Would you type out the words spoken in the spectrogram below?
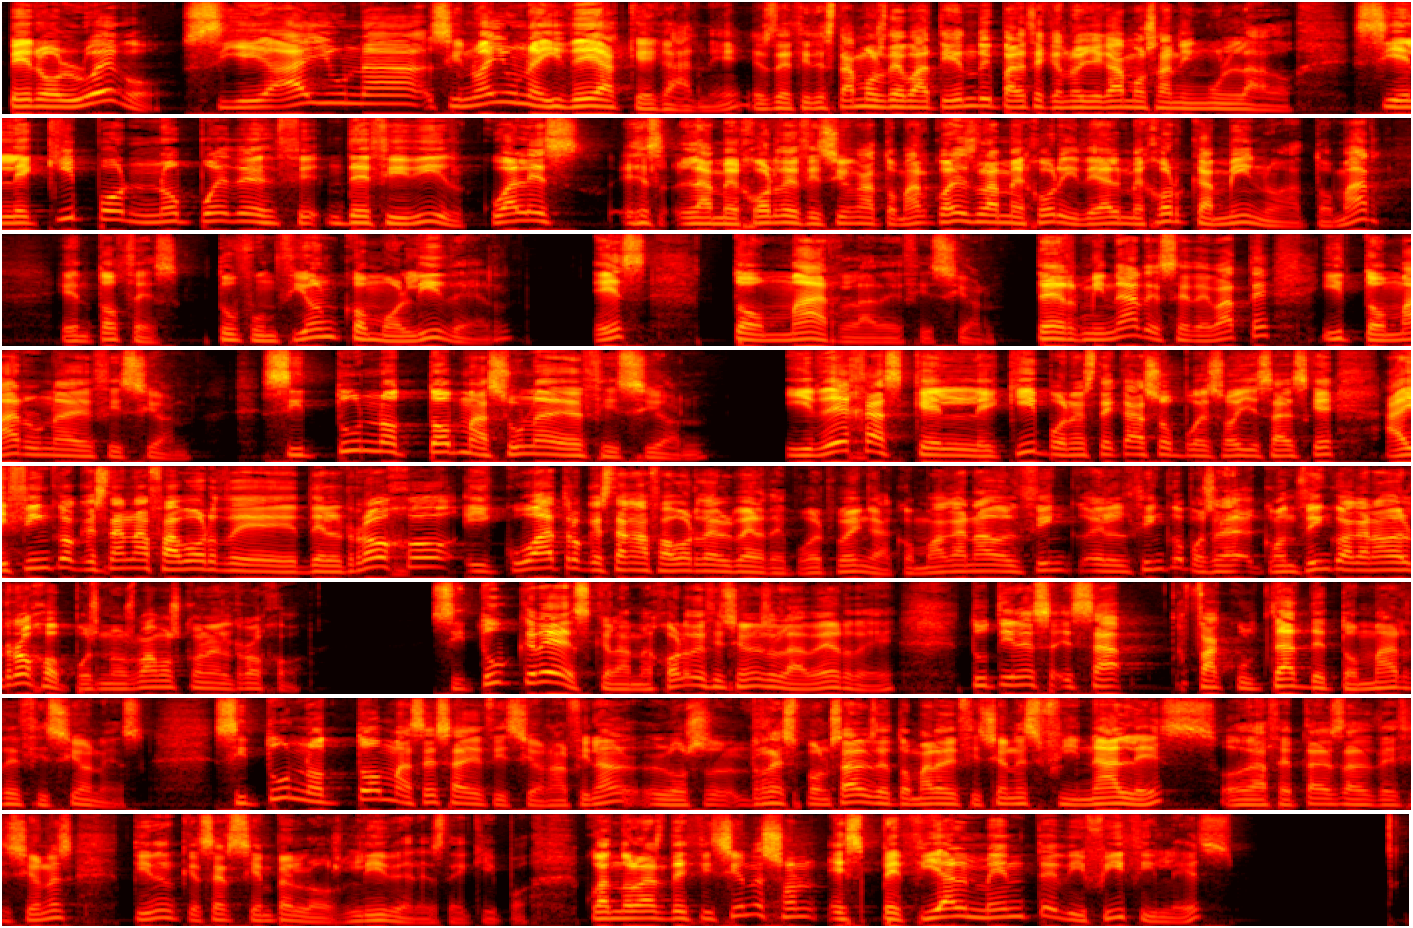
Pero luego, si, no hay una idea que gane, es decir, estamos debatiendo y parece que no llegamos a ningún lado, si el equipo no puede decidir cuál es la mejor decisión a tomar, cuál es la mejor idea, el mejor camino a tomar, entonces tu función como líder es tomar la decisión. terminar ese debate y tomar una decisión. Si tú no tomas una decisión y dejas que el equipo, en este caso, pues oye, ¿sabes qué? Hay cinco que están a favor del rojo y cuatro que están a favor del verde. Pues venga, como ha ganado el cinco, el cinco pues eh, con cinco ha ganado el rojo, pues nos vamos con el rojo. Si tú crees que la mejor decisión es la verde, tú tienes esa facultad de tomar decisiones. Si tú no tomas esa decisión, al final los responsables de tomar decisiones finales o de aceptar esas decisiones tienen que ser siempre los líderes de equipo. Cuando las decisiones son especialmente difíciles,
